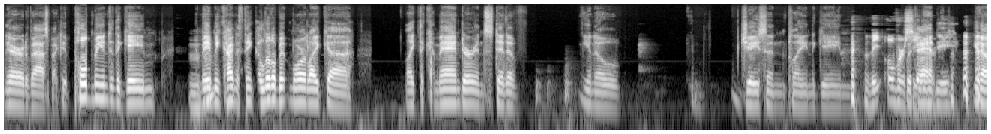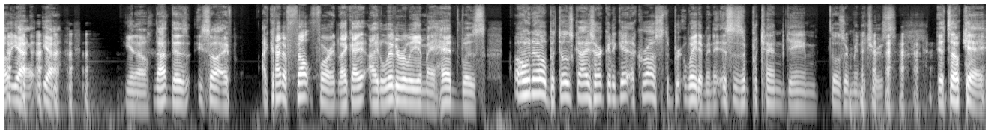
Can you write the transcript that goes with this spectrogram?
narrative aspect. It pulled me into the game. Mhm. made me kind of think a little bit more like, uh, like the commander instead of, you know, Jason playing the game the overseer with. Andy. You know, yeah, yeah you know not the so i i kind of felt for it like i i literally in my head was oh no but those guys aren't going to get across the br- wait a minute this is a pretend game those are miniatures it's okay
